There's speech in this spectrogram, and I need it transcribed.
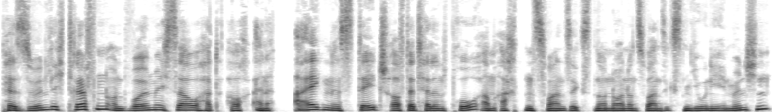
persönlich treffen und Wollmilchsau hat auch eine eigene Stage auf der Talent Pro am 28. und 29. Juni in München.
